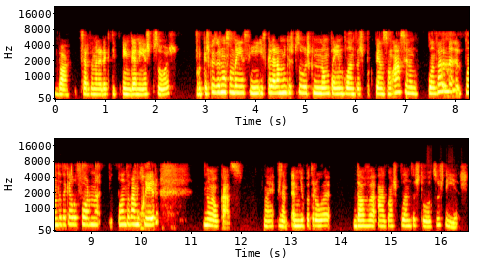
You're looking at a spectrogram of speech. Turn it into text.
vá, de certa maneira, que tipo, enganem as pessoas porque as coisas não são bem assim e se calhar há muitas pessoas que não têm plantas porque pensam, ah, se eu não plantar uma planta daquela forma, a planta vai morrer. Não é o caso, não é? Por exemplo, a minha patroa dava água às plantas todos os dias.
